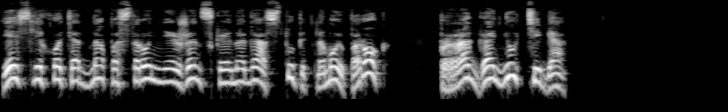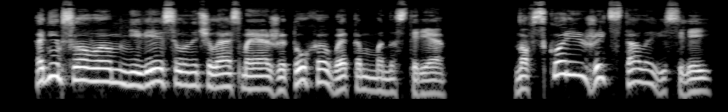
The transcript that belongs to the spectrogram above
Если хоть одна посторонняя женская нога ступит на мой порог, прогоню тебя!» Одним словом, невесело началась моя житуха в этом монастыре. Но вскоре жить стало веселей.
